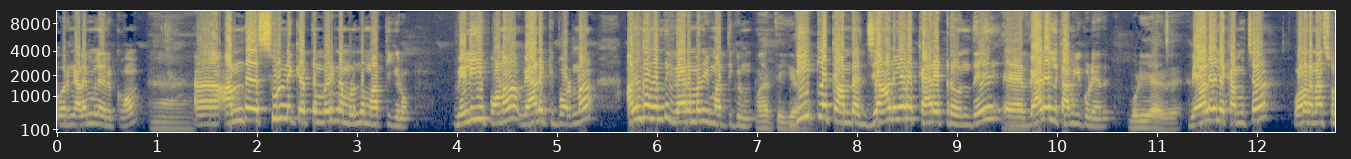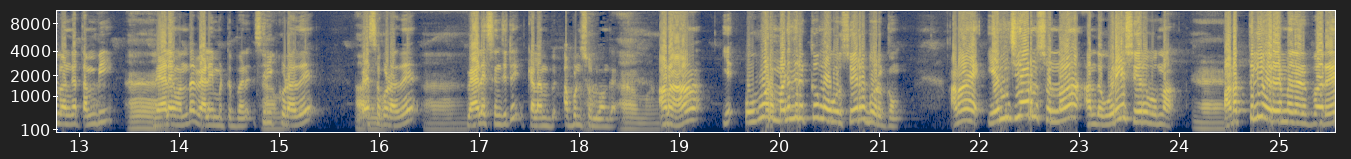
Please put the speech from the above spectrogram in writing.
ஒரு நிலைமையில இருக்கோம். அந்த சூழ்நிலைக்கு ஏத்த மாதிரி நம்ம வந்து மாத்திக்கிறோம். வெளியே போனா வேலைக்கு போறோம்னா அங்க வந்து வேற மாதிரி மாத்திக்கணும். க- அந்த ஜாலியான கேரக்டர் வந்து வேலையில காமிக்க கூடாது. முடியாது. வேலையில காமிச்சா ஓனர் என்ன சொல்லுவாங்க தம்பி வேலை வந்தா வேலையை மட்டும் பாரு. சிரிக்க கூடாது. பேசக்கூடாது. வேலை செஞ்சுட்டு கிளம்பு அப்படின்னு சொல்லுவாங்க. ஆனா ஒவ்வொரு மனிதருக்கும் ஒவ்வொரு சுயரூபம் இருக்கும். ஆனா எம்ஜிஆர்னு சொன்னா அந்த ஒரே சுயரூபம் தான். படத்துலயும் ஒரே மாதிரி இருப்பாரு.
